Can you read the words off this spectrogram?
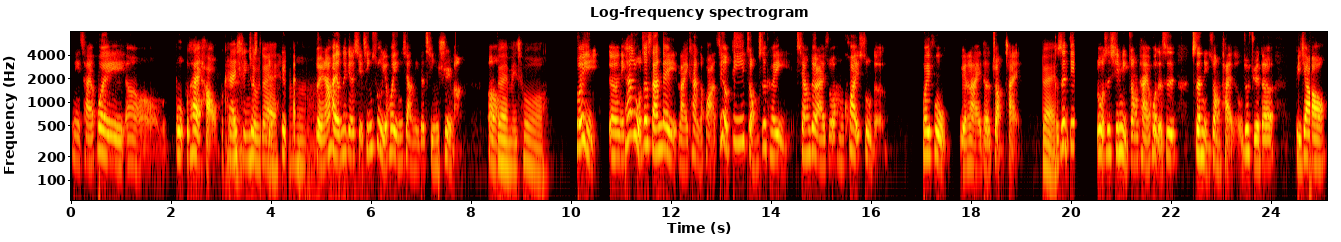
你才会呃不不太好，不开心，对不对？嗯，对。然后还有那个血清素也会影响你的情绪嘛，嗯，对，没错。所以呃，你看如果这三类来看的话，只有第一种是可以相对来说很快速的恢复原来的状态，对。可是第如果是心理状态或者是生理状态的，我就觉得比较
